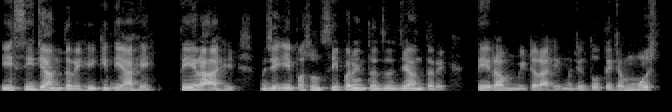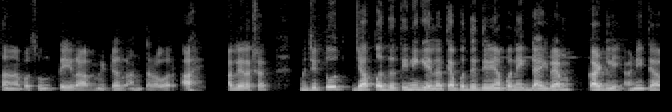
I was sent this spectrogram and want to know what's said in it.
एसी जे अंतर आहे हे किती आहे? तेरा आहे. म्हणजे ए पासून सी पर्यंतचं जे अंतर आहे तेरा मीटर आहे. म्हणजे तो त्याच्या मूळ स्थानापासून तेरा मीटर अंतरावर आहे. आले लक्षात? म्हणजे तो ज्या पद्धतीने गेला त्या पद्धतीने आपण एक डायग्राम काढली आणि त्या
